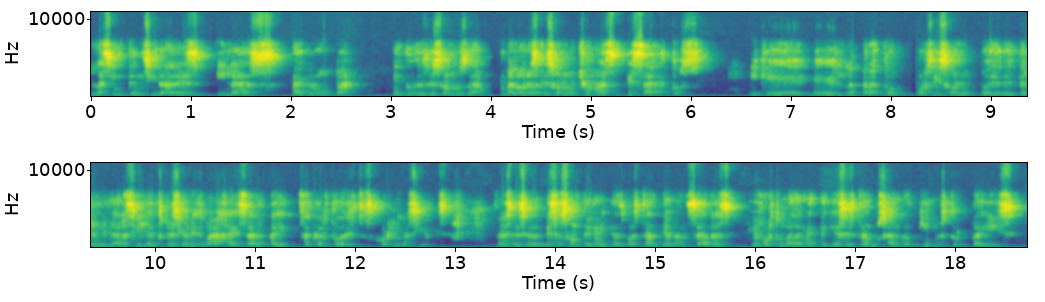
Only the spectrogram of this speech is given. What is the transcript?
las intensidades y las agrupa. Entonces eso nos da valores que son mucho más exactos y que el aparato por sí solo puede determinar determinar si la expresión es baja, es alta y sacar todas estas correlaciones. Entonces, esas son técnicas bastante avanzadas que afortunadamente ya se están usando aquí en nuestro país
